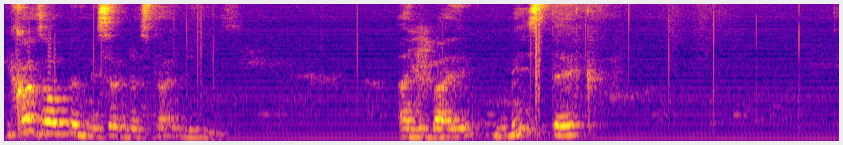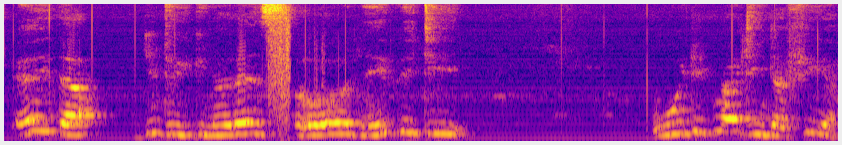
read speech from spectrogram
because of the misunderstandings. And by mistake, either due to ignorance or naivety, we did not interfere.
